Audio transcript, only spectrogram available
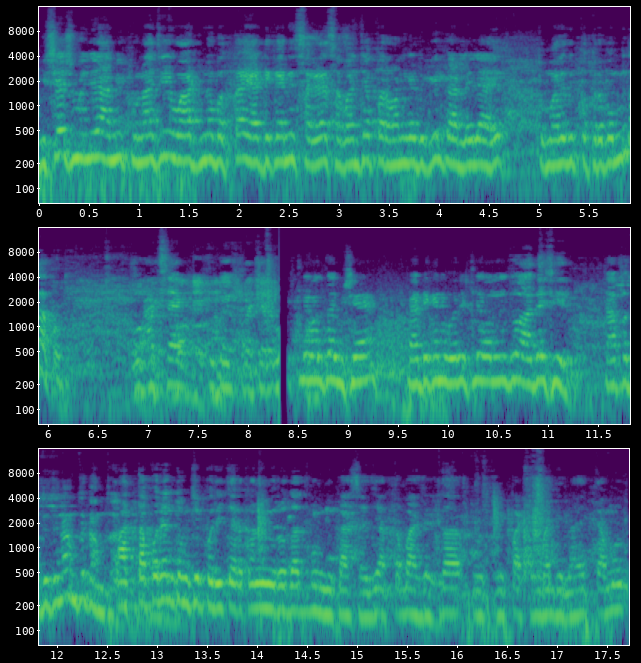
विशेष म्हणजे आम्ही कुणाची वाट न बघता या ठिकाणी सगळ्या सभांच्या परवानग्या देखील काढलेल्या आहेत. तुम्हाला ती पत्र पण मी दाखवतो. वरिष्ठ लेवलचा विषय आहे. त्या ठिकाणी वरिष्ठ लेवलने जो आदेश येईल त्या पद्धतीने आमचं काम चालू. आतापर्यंत तुमची परिचारकांविरोधात भूमिका असायची. आता भाजपला पाठिंबा दिला आहे. त्यामुळे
